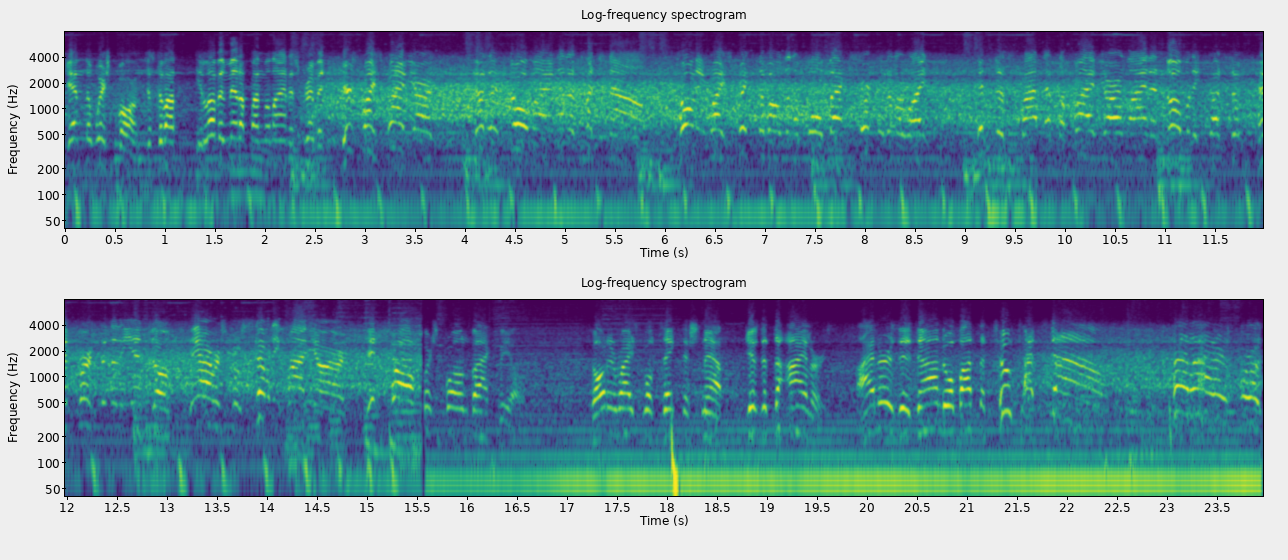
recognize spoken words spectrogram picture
Again the wishbone. Just about 11 men up on the line of scrimmage. Here's Rice, five yards. To the goal line and a touchdown. Tony Rice breaks the ball to the fullback, circle to the right, hits the spot at the five-yard line, and nobody touched him and burst into the end zone. The Irish go 75 yards. Hit 12. Wishbone backfield. Tony Rice will take the snap. Gives it to Eilers. Eilers is down to about the two touchdown. Pat Eilers for a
